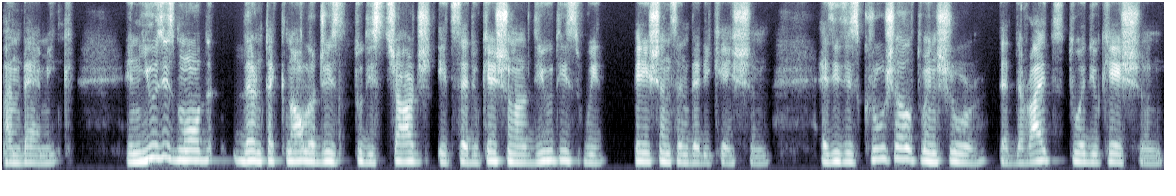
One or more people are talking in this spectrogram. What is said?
pandemic and uses modern technologies to discharge its educational duties with patience and dedication, as it is crucial to ensure that the right to education,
